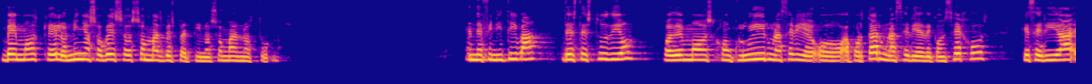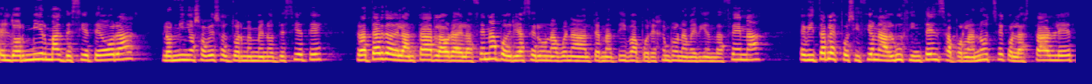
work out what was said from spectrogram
vemos que los niños obesos son más vespertinos, son más nocturnos. En definitiva, de este estudio podemos concluir una serie o aportar una serie de consejos que sería el dormir más de siete horas, los niños obesos duermen menos de siete, tratar de adelantar la hora de la cena podría ser una buena alternativa, por ejemplo, una merienda cena, evitar la exposición a luz intensa por la noche con las tablets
